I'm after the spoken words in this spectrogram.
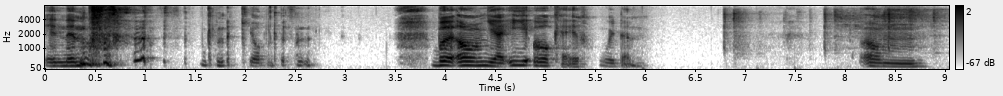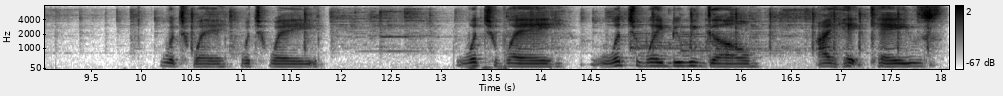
and then I'm gonna kill this. Nigga. But um, yeah, e- okay, we're done. Um, which way? Which way? Which way? Which way do we go? I hate caves.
